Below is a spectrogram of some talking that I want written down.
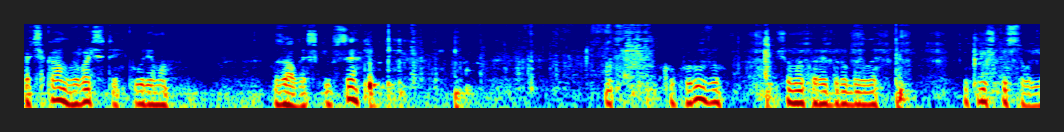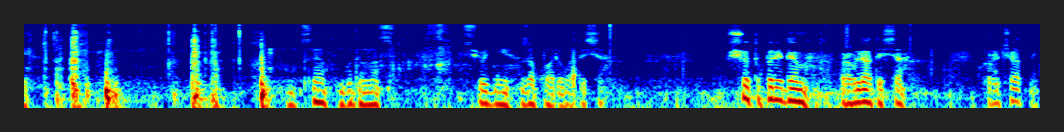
качкам, ви бачите, курямо залишки. Все. Ось кукурузу, що ми передробили. і трішки сої. Це буде у нас сьогодні запарюватися. Що, тепер йдемо вправлятися в крольчатник.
